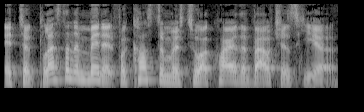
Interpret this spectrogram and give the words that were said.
It took less than a minute for customers to acquire the vouchers here.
